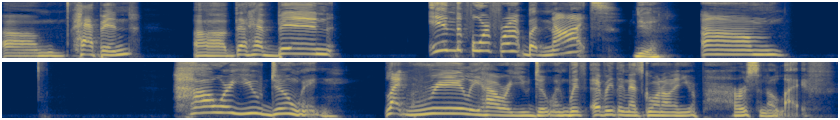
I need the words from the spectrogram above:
um, happened uh, that have been in the forefront, but not. Yeah. Um, how are you doing? Like, really, how are you doing with everything that's going on in your personal life?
